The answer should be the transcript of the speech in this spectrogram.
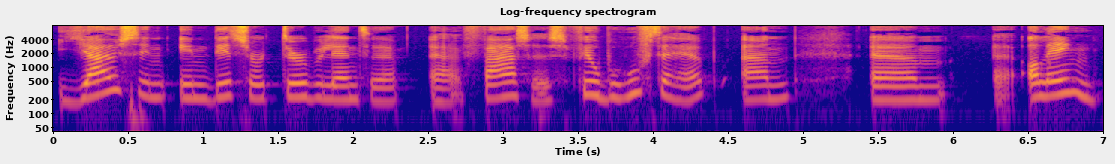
juist in, in dit soort turbulente uh, fases veel behoefte heb aan um, uh, alleen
